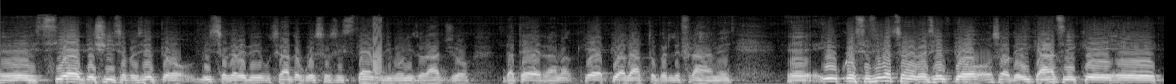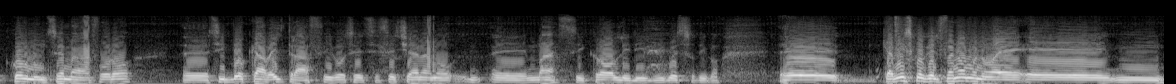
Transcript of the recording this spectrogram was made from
eh, si è deciso, per esempio, visto che avete usato questo sistema di monitoraggio da terra, no, che è più adatto per le frane, eh, in queste situazioni per esempio so dei casi che eh, con un semaforo eh, si bloccava il traffico se, se, se c'erano eh, massi, crolli di, di questo tipo. Capisco che il fenomeno è, è mh,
